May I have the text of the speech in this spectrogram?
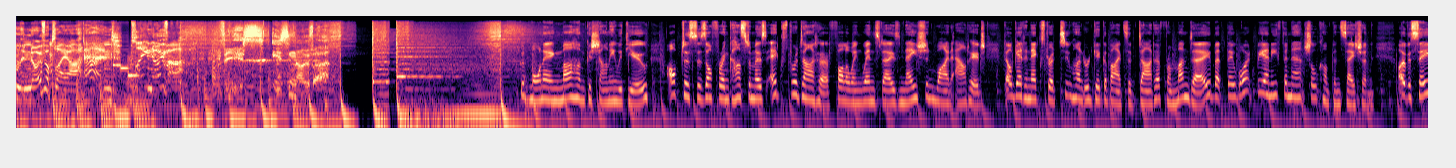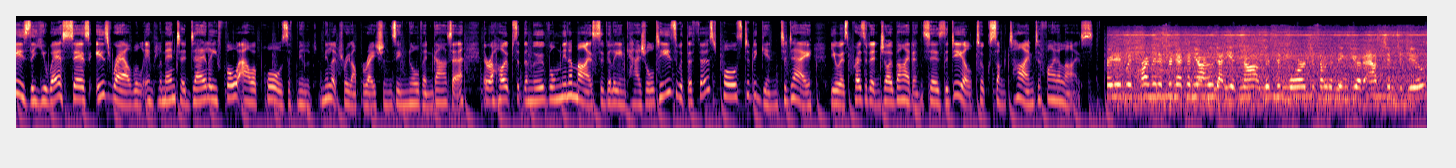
on the Nova Player and Play Nova. This is Nova. Good morning, Maham Kashani with you. Optus is offering customers extra data following Wednesday's nationwide outage. They'll get an extra 200 gigabytes of data from Monday, but there won't be any financial compensation. Overseas, the US says Israel will implement a daily four hour pause of mil- military operations in northern Gaza. There are hopes that the move will minimize civilian casualties, with the first pause to begin today. US President Joe Biden says the deal took some time to finalize with Prime Minister Netanyahu that he has not listened more to some of the things you have asked him to do?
